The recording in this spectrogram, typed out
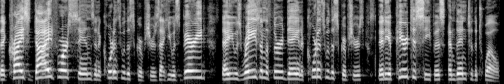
that Christ died for our sins in accordance with the Scriptures, that he was buried, that he was raised on the third day in accordance with the Scriptures, that he appeared to Cephas and then to the twelve.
